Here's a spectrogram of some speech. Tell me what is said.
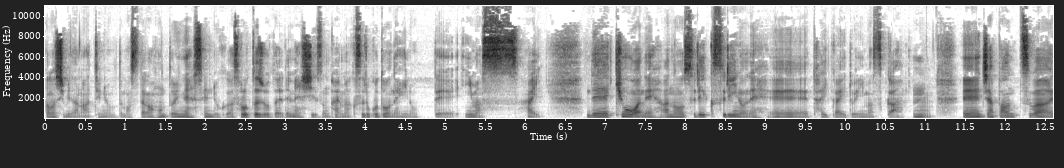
楽しみだなっていうふうに思ってます。だから本当にね、戦力が揃った状態でね、シーズン開幕することをね、祈っています。はい。で、今日はね、あの、3x3 のね、えー、大会といいますか、うん、えー、ジャパンツアー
